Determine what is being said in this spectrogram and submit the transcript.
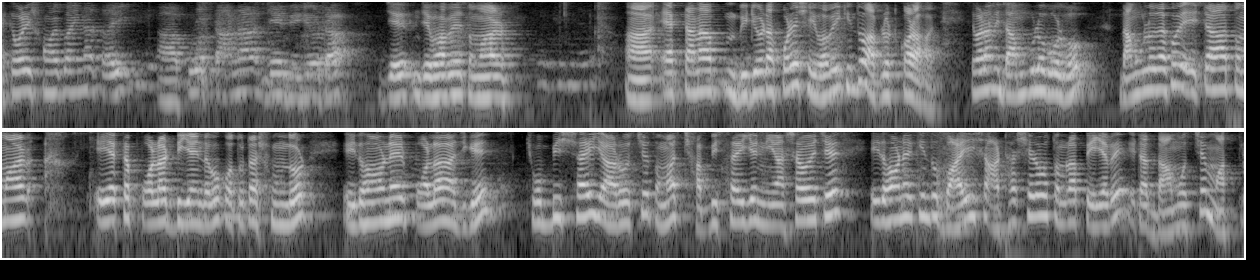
একেবারেই সময় পাই না। তাই পুরো টানা যে ভিডিওটা, যে, যেভাবে তোমার এক টানা ভিডিওটা করে সেইভাবেই কিন্তু আপলোড করা হয়। এবার আমি দামগুলো বলব। দামগুলো দেখো, এটা তোমার এই একটা পলার ডিজাইন দেখো, কতটা সুন্দর। এই ধরনের পলা আজকে চব্বিশ সাইজ আর হচ্ছে তোমার ছাব্বিশ সাইজে নিয়ে আসা হয়েছে। এই ধরনের কিন্তু বাইশ, আঠাশেরও তোমরা পেয়ে যাবে। এটার দাম হচ্ছে মাত্র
